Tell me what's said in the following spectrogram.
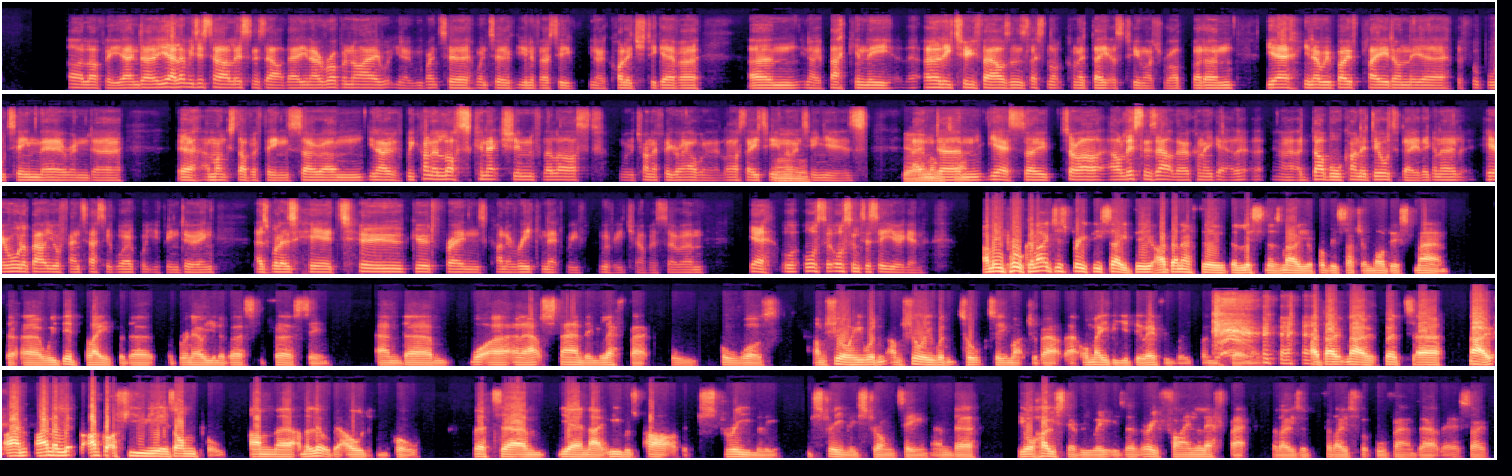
Oh, lovely. And uh, yeah, let me just tell our listeners out there, you know, Rob and I, you know, we went to went to university, you know, college together. Um, you know, back in the, the early 2000s. Let's not kind of date us too much, Rob. But um, yeah, you know, we both played on the uh, the football team there, and uh, yeah, amongst other things. So, um, you know, we kind of lost connection for the last, we were trying to figure out in the last 18, mm. 19 years. Yeah, and um, yes, yeah, so so our, our listeners out there are going to get a, a, a, double kind of deal today. They're going to hear all about your fantastic work, what you've been doing, as well as hear two good friends kind of reconnect with, with each other. So, um, yeah, also awesome to see you again. I mean, Paul, can I just briefly say, do I don't know if the, the listeners know you're probably such a modest man, that uh, we did play for the, the, Brunel University first team, and um, what a, an outstanding left back Paul, Paul was. I'm sure he wouldn't. I'm sure he wouldn't talk too much about that, or maybe you do every week when you're filming. I don't know, but uh, no, I'm I'm a li- I've got a few years on Paul. I'm uh, I'm a little bit older than Paul, but um, yeah, no, he was part of an extremely extremely strong team, and uh, your host every week is a very fine left back for those for those football fans out there. So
